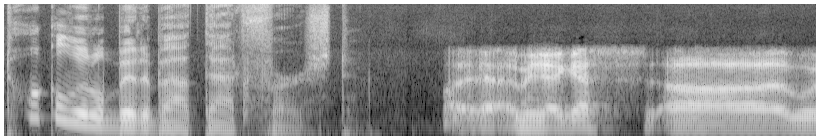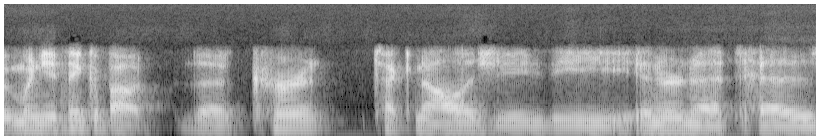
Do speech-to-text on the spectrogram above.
Talk a little bit about that first. I mean, I guess uh, when you think about the current technology, the internet has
